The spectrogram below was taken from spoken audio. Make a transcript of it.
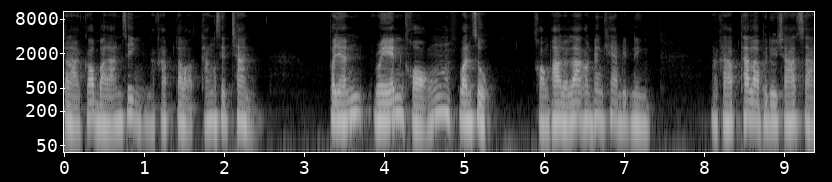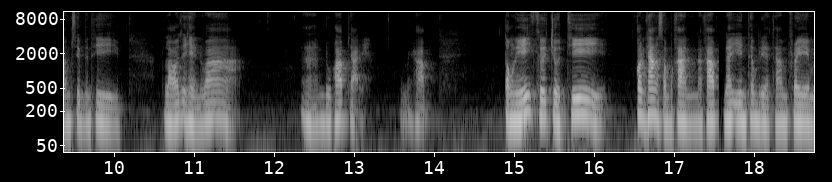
ตลาดก็ balancing นะครับ ตลอดทั้งเซสชันเพราะฉะนั้นเรนของวันศุกร์ของพาวดอลลาร์ค่อนข้างแคบนิดนึงนะครับ ถ้าเราไปดูชาร์ต 30 นาที เราก็จะเห็นว่าดูภาพใหญ่เห็นไหมครับ ตรงนี้คือจุดที่ค่อนข้างสำคัญนะครับ ใน intermediate time frame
